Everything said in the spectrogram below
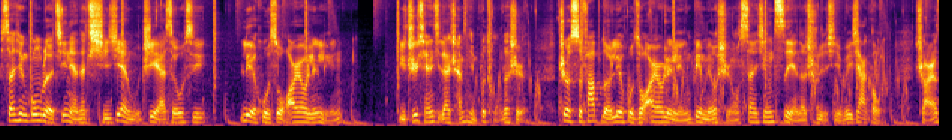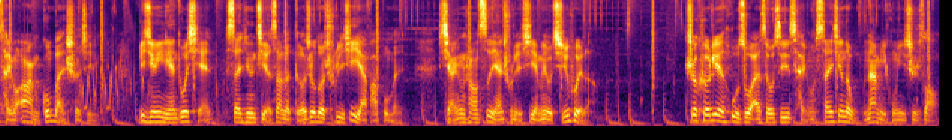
三星公布了今年的旗舰 5G SoC 猎户座2100。与之前几代产品不同的是，这次发布的猎户座2100并没有使用三星自研的处理器微架构，转而采用 ARM 公版设计。毕竟一年多前，三星解散了德州的处理器研发部门，想用上自研处理器也没有机会了。这颗猎户座 SoC 采用三星的五纳米工艺制造，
